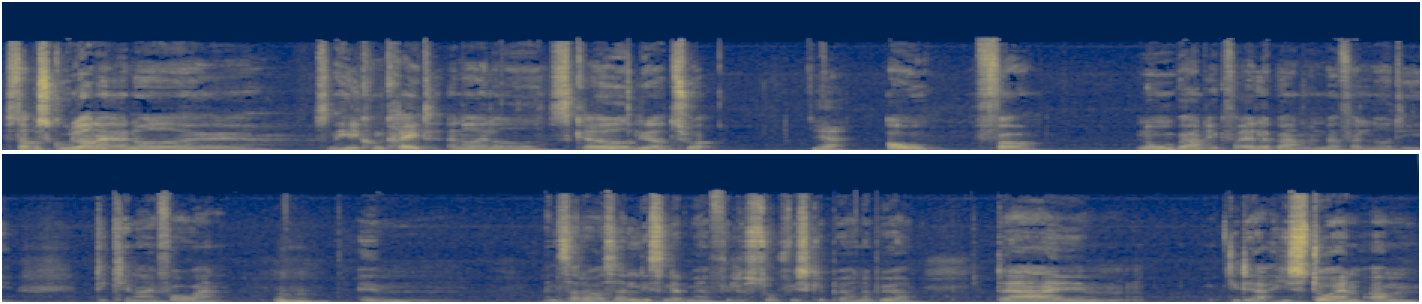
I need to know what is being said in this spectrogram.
står på skuldrene af noget øh, sådan helt konkret, af noget allerede skrevet litteratur. Ja, Og for nogle børn, ikke for alle børn, men i hvert fald noget, de, de kender i forvejen. mm. Øhm, men så er der også alle de sådan lidt mere filosofiske børnebøger. Der er øhm, de der historien om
